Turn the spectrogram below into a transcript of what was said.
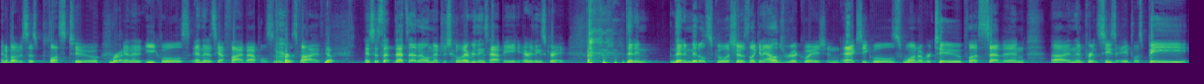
and above it says plus two, Right. and then it equals, and then it's got five apples, and it equals Perfect. five. Yep. It says that that's at elementary school. Everything's happy. Everything's great. then in then in middle school, it shows like an algebra equation: x equals one over two plus seven, uh, and then parentheses a plus b,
